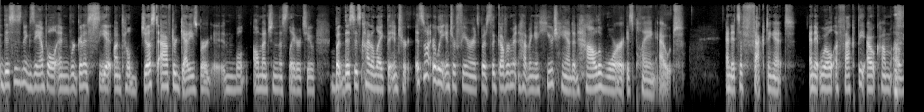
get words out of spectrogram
this is an example, and we're going to see it until just after Gettysburg. And we'll, I'll mention this later too. But this is kind of like the inter, it's not really interference, but it's the government having a huge hand in how the war is playing out. And it's affecting it. And it will affect the outcome of.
